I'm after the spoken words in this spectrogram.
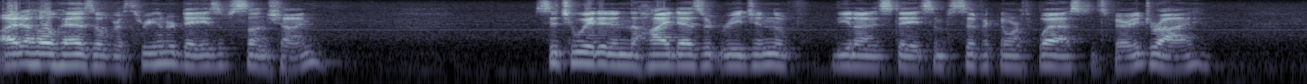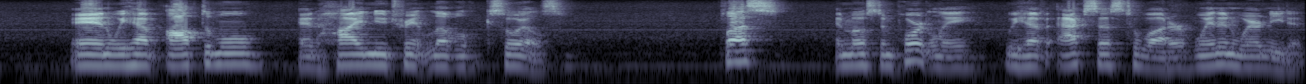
Idaho has over 300 days of sunshine, Situated in the high desert region of the United States and Pacific Northwest, it's very dry. And we have optimal and high nutrient level soils. Plus, and most importantly, we have access to water when and where needed.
